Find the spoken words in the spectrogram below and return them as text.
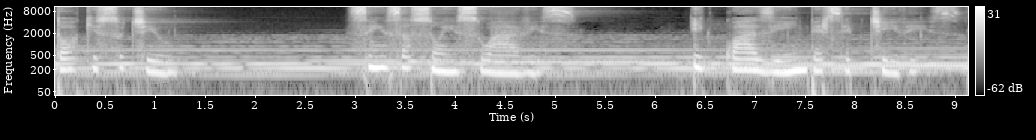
toque sutil sensações suaves e quase imperceptíveis.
